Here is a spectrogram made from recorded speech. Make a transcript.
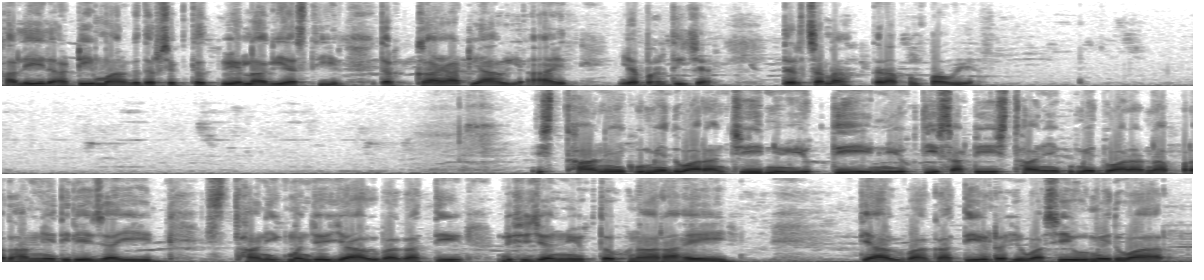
खालील अटी मार्गदर्शक तत्त्वे लागी असतील तर काय अटी आहेत या भरतीच्या? तर चला तर आपण पाहूया. स्थानिक उमेदवारांची नियुक्ती. नियुक्तीसाठी स्थानिक उमेदवारांना प्राधान्य दिले जाईल. स्थानिक म्हणजे या विभागातील डिसिजन नियुक्त होणार आहे. त्या विभागातील रहिवासी उमेदवार.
